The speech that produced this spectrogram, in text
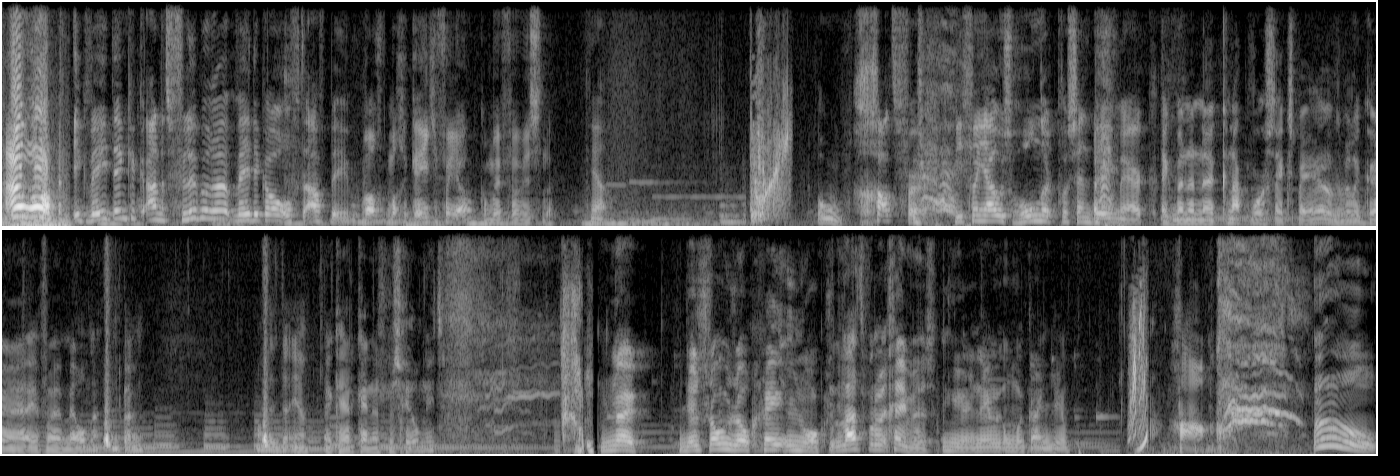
Hou op! Ik weet denk ik aan het flubberen, weet ik al of het A of B is. Wacht, mag ik eentje van jou? Kom even wisselen. Ja. Oeh. Gadver. Die van jou is 100% B-merk. Ik ben een eh, knakworst-expert, dat wil ik eh, even melden. Oké. Wat is dat? Ja. Ik herken het verschil niet. Nee, dit is sowieso geen Unox. Laat het pro- geef eens. Hier, neem een onderkantje. Ha. Oeh.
